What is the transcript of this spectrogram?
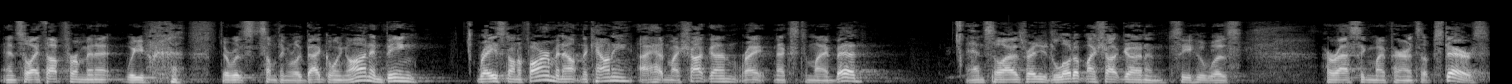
And so I thought for a minute we, there was something really bad going on and being raised on a farm and out in the county, I had my shotgun right next to my bed. And so I was ready to load up my shotgun and see who was harassing my parents upstairs.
